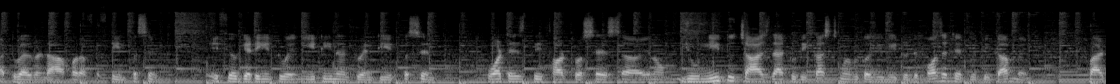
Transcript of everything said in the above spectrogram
a 12.5 or a 15 percent. If you're getting into an 18 and 28 percent, what is the thought process? Uh, you know, you need to charge that to the customer because you need to deposit it with the government. But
